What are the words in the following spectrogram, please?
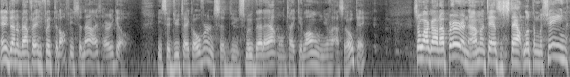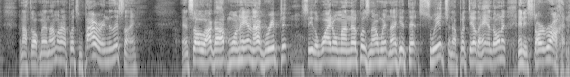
And he done about, he flipped it off. He said, now, there you go. He said, you take over and said, you can smooth that out. Won't take you long. And I said, okay. So I got up there, and I'm going to it's a stout looking machine. And I thought, man, I'm going to put some power into this thing. And so I got one hand and I gripped it. See the white on my knuckles, and I went and I hit that switch and I put the other hand on it, and it started rocking.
